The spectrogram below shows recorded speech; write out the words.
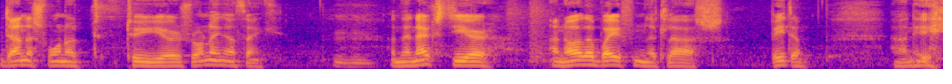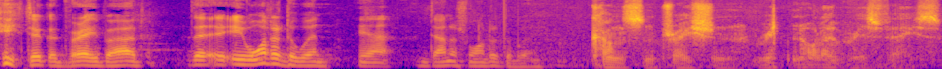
Dennis won it two years running, I think. Mm-hmm. And the next year, another boy from the class beat him. And he, he took it very bad. The, he wanted to win. Yeah. Dennis wanted to win. Concentration written all over his face,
